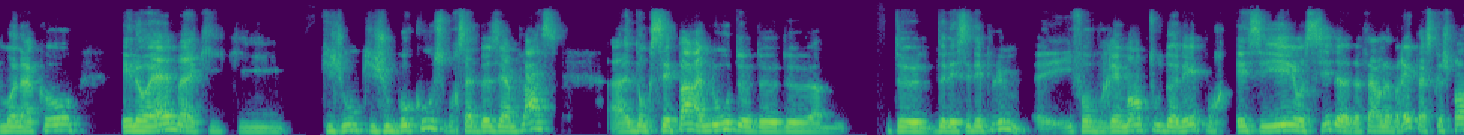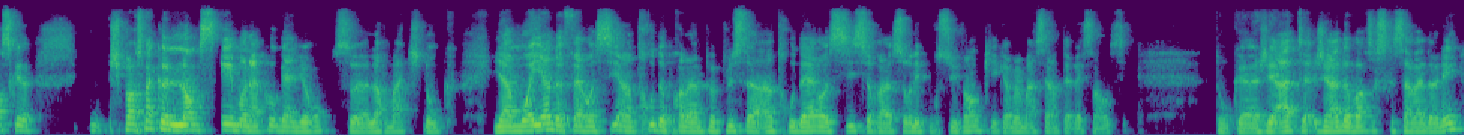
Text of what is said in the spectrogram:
Monaco et l'OM, qui, qui, qui, joue, qui joue beaucoup pour cette deuxième place. Donc, ce n'est pas à nous de, de, de laisser des plumes. Et il faut vraiment tout donner pour essayer aussi de, de faire le break parce que je pense que je pense pas que Lens et Monaco gagneront ce- leur match. Donc, il y a un moyen de faire aussi un trou, de prendre un peu plus un trou d'air aussi sur, euh, sur les poursuivants qui est quand même assez intéressant aussi. Donc, euh, j'ai hâte, j'ai hâte de voir ce que ça va donner.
